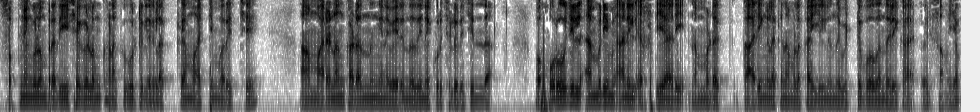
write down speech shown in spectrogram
സ്വപ്നങ്ങളും പ്രതീക്ഷകളും കണക്കുകൂട്ടലുകളൊക്കെ മാറ്റിമറിച്ച് ആ മരണം കടന്നിങ്ങനെ വരുന്നതിനെക്കുറിച്ചുള്ളൊരു ചിന്ത. ഹുറൂജിൽ അമ്രി അനിൽ എഖ്തിയാരി നമ്മുടെ കാര്യങ്ങളൊക്കെ നമ്മളെ കയ്യിൽ നിന്ന് വിട്ടുപോകുന്ന ഒരു ഒരു സമയം.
